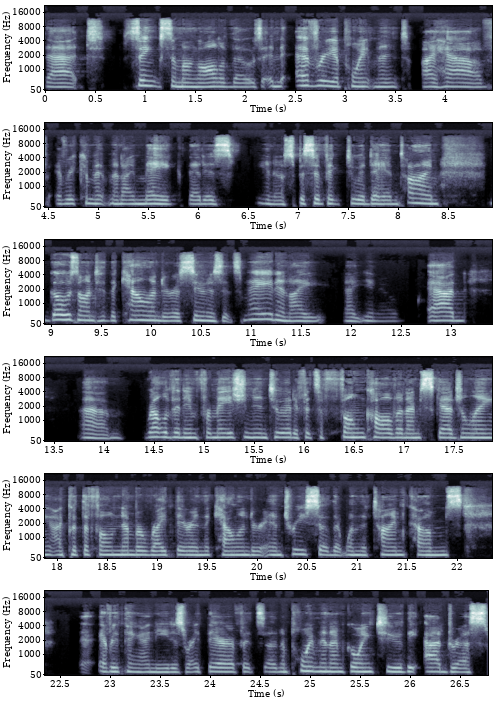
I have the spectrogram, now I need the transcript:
that syncs among all of those. And every appointment I have, every commitment I make that is you know specific to a day and time goes onto the calendar as soon as it's made and i, I you know add um, relevant information into it if it's a phone call that i'm scheduling i put the phone number right there in the calendar entry so that when the time comes everything I need is right there. If it's an appointment I'm going to, the address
